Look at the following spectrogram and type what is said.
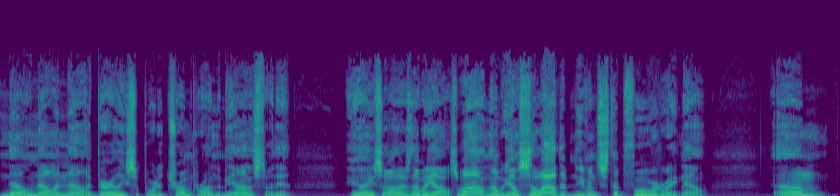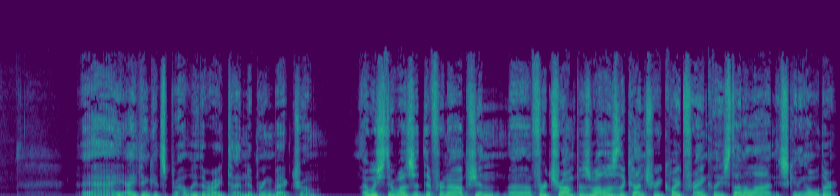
No, no, and no. I barely support a Trump run, to be honest with you. You know, you say, "Oh, there's nobody else." Well, nobody else is allowed to even step forward right now. Um, I, I, think it's probably the right time to bring back Trump. I wish there was a different option uh, for Trump as well as the country. Quite frankly, he's done a lot. He's getting older.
